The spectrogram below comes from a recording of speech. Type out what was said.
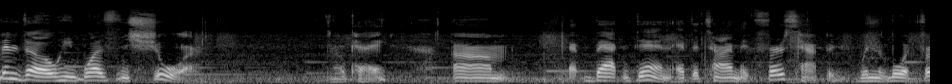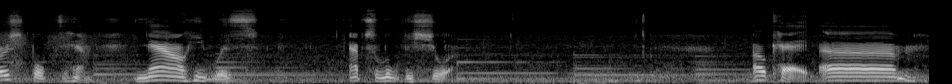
Even though he wasn't sure, okay, um, back then at the time it first happened, when the Lord first spoke to him, now he was absolutely sure. Okay, um,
